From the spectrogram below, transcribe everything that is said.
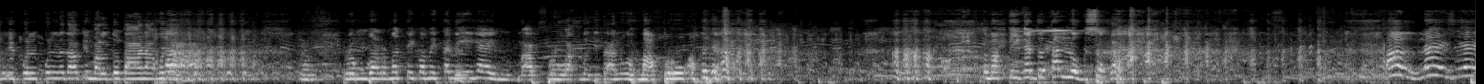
Ipulpul na daw ti maltutana mo ta. Rumbar mo ti kami tamigay. Maapruak mo dito ano. Ka pa. Tumakti ka doon talog. So, Oh, lay, sige.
